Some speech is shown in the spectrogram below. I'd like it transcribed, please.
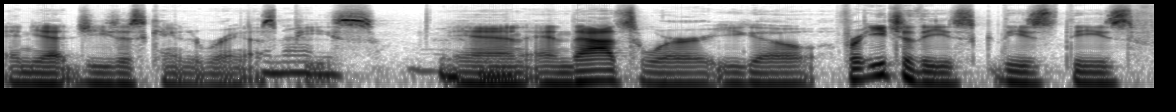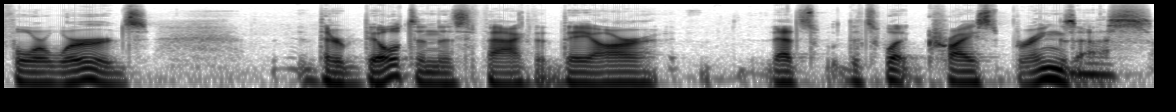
and yet Jesus came to bring us peace. Mm-hmm. And and that's where you go for each of these these these four words. They're built in this fact that they are. That's that's what Christ brings mm. us:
